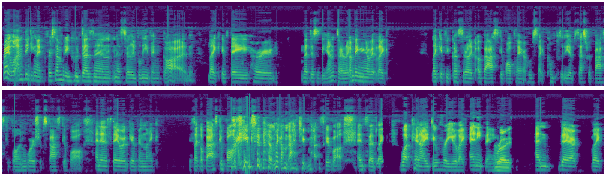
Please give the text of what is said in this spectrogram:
Right. Well, I'm thinking like for somebody who doesn't necessarily believe in God, like if they heard that this is the answer, like I'm thinking of it like like if you consider like a basketball player who's like completely obsessed with basketball and worships basketball and if they were given like if like a basketball came to them like a magic basketball and said like what can i do for you like anything Right. and their like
